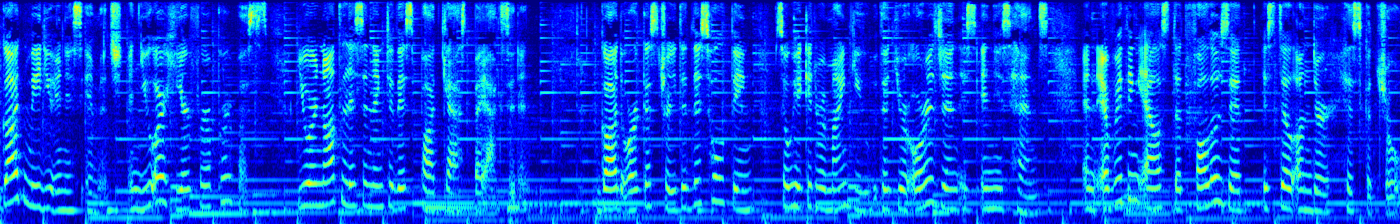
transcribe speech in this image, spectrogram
God made you in His image, and you are here for a purpose. You are not listening to this podcast by accident. God orchestrated this whole thing so He can remind you that your origin is in His hands, and everything else that follows it is still under His control.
